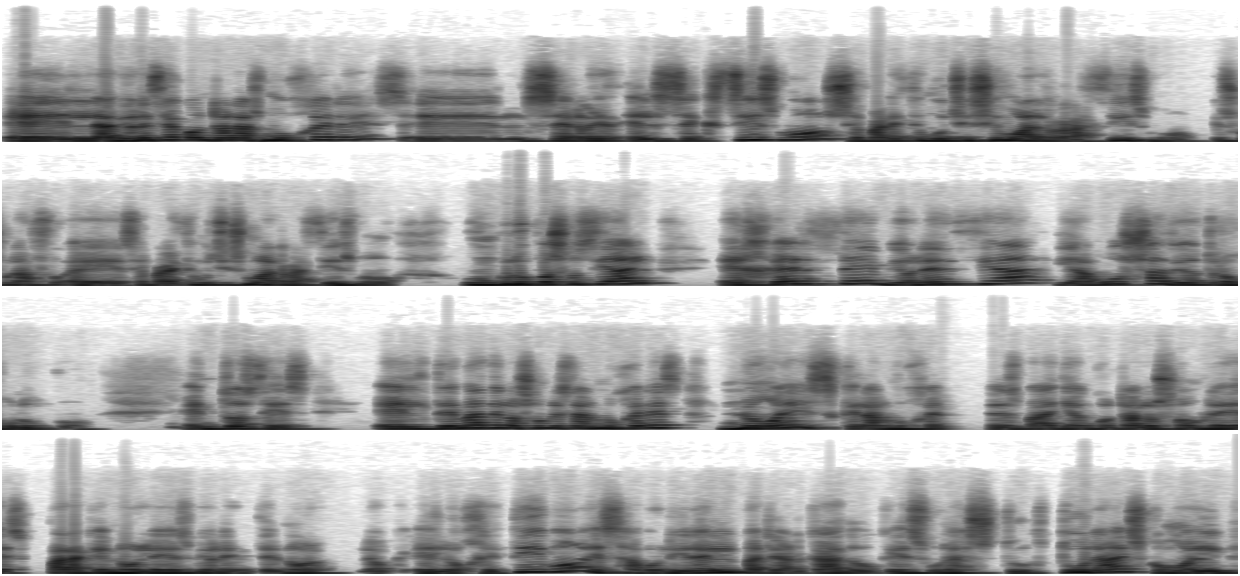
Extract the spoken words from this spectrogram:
Eh, la violencia contra las mujeres, el, sexismo se parece muchísimo al racismo, es una, eh, se parece muchísimo al racismo. Un grupo social ejerce violencia y abusa de otro grupo. Entonces, el tema de los hombres y las mujeres no es que las mujeres vayan contra los hombres para que no les violenten, no. el objetivo es abolir el patriarcado, que es una estructura, es como el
